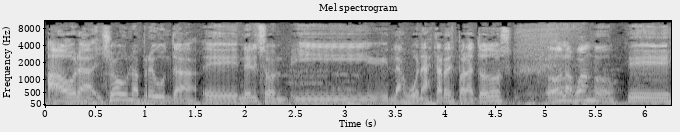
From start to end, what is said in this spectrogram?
Ahora, yo una pregunta, eh, Nelson, y las buenas tardes para todos. Hola, Juanjo. Eh,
